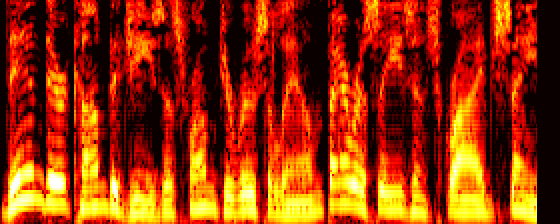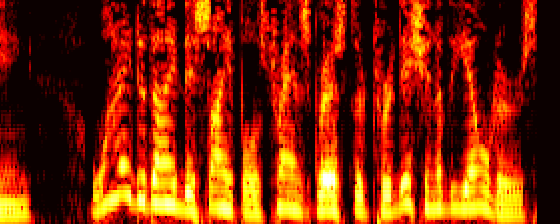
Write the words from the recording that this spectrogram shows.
Then there come to Jesus from Jerusalem Pharisees and scribes saying, why do thy disciples transgress the tradition of the elders?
